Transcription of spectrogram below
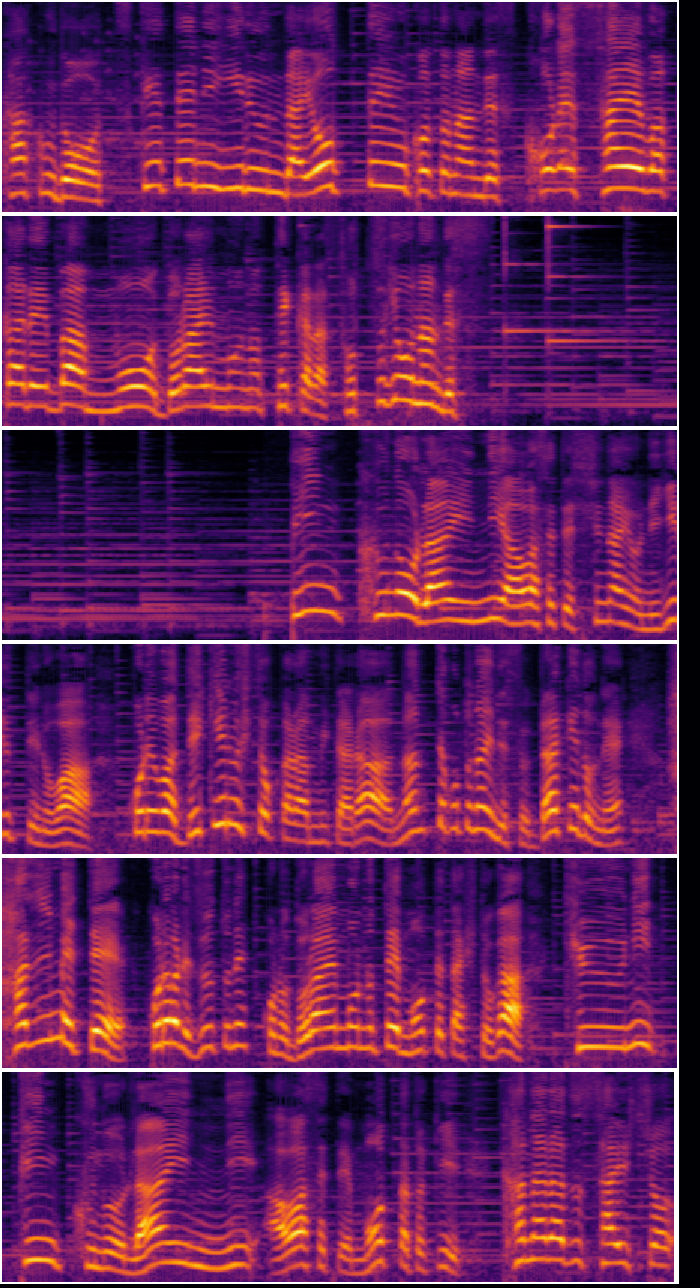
角度をつけて握るんだよっていうことなんです。これさえ分かればもうドラえもんの手から卒業なんです。ピンクのラインに合わせて竹刀を握るっていうのはこれはできる人から見たらなんてことないんですよ。だけどね初めてこれまでずっとねこのドラえもんの手持ってた人が急にピンクのラインに合わせて持った時必ず最初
